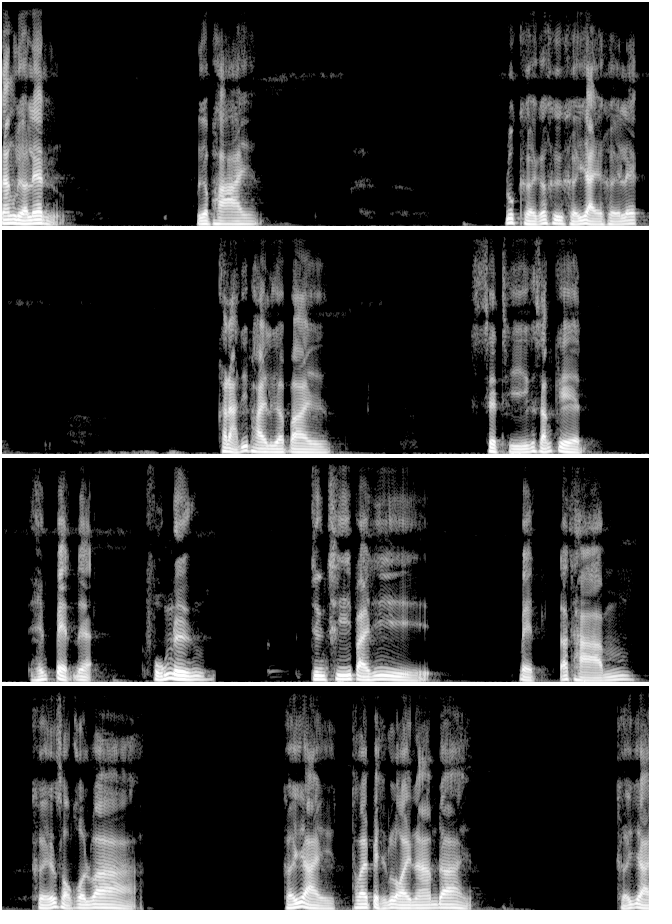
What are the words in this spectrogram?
นั่งเรือเล่น เรือพาย ลูกเขยก็คือเขยใหญ่เขยเล็ก ขณะที่พายเรือไป เศรษฐีก็สังเกต เห็นเป็ดเนี่ย ฝูงหนึ่ง จึงชี้ไปที่ เป็ดแล้วถามเขยทั้งสองคนว่า เขยใหญ่ทำไมเป็ดถึงลอยน้ำได้ เขยใหญ่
